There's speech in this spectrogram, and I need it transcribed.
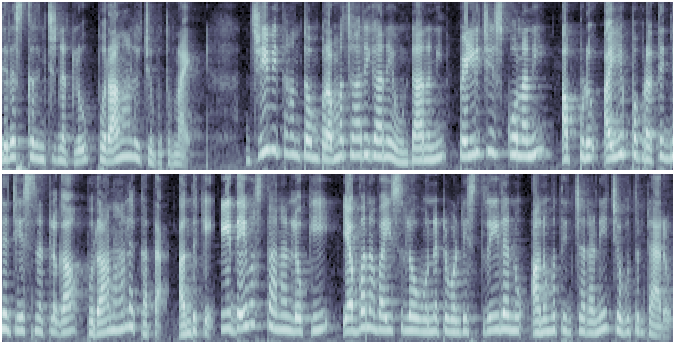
తిరస్కరించినట్లు పురాణాలు చెబుతున్నాయి. జీవితాంతం బ్రహ్మచారిగానే ఉంటానని పెళ్ళి చేసుకోనని అప్పుడు అయ్యప్ప ప్రతిజ్ఞ చేసినట్లుగా పురాణాల కథ. అందుకే ఈ దేవస్థానంలోకి యవ్వన వయసులో ఉన్నటువంటి స్త్రీలను అనుమతించరని చెబుతుంటారు.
